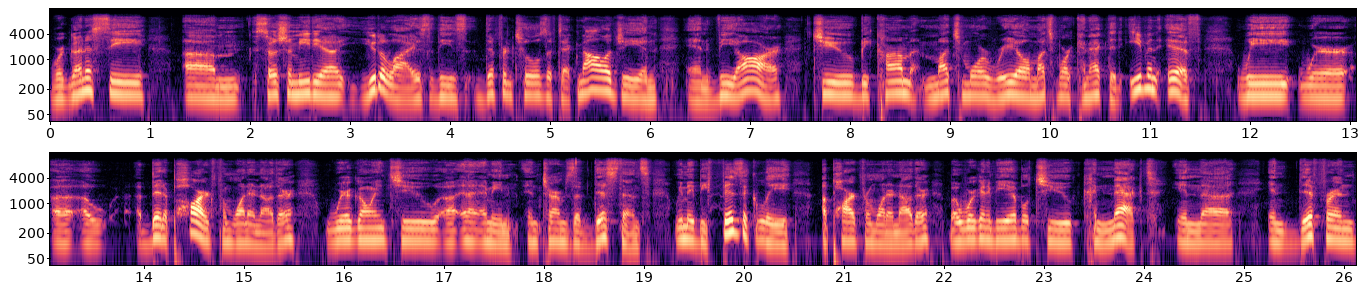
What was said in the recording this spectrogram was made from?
We're going to see um, social media utilize these different tools of technology and, and VR to become much more real, much more connected, even if we were a, a, a bit apart from one another. We're going to, uh, I mean, in terms of distance, we may be physically apart from one another, but we're going to be able to connect in uh, in different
